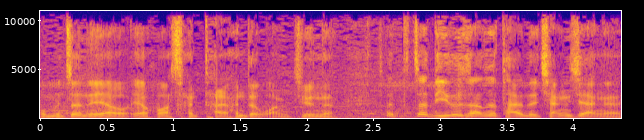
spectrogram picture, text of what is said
我们真的要要发展台湾的王军呢？这这理论上是台湾的强项啊。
